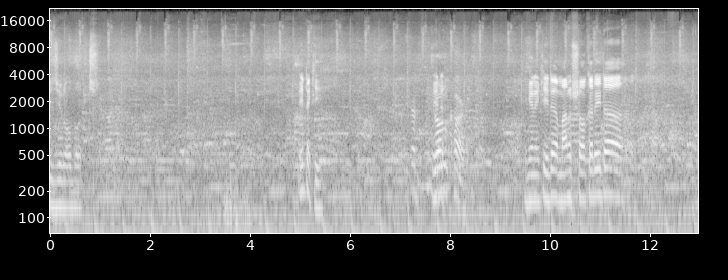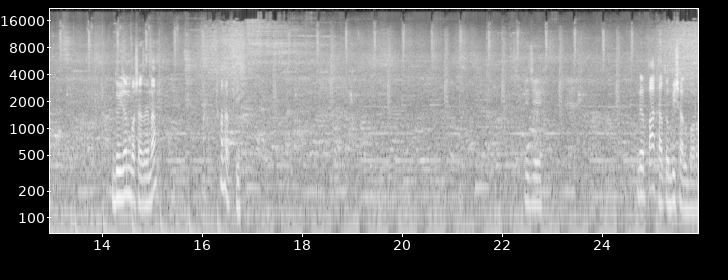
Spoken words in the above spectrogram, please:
এই যে রোবট এটা কি? এখানে কি? এটা মানুষ সহকারে এটা দুইজন বসা যায় না? খারাপ কি? এই যে এটার পাখা তো বিশাল বড়।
